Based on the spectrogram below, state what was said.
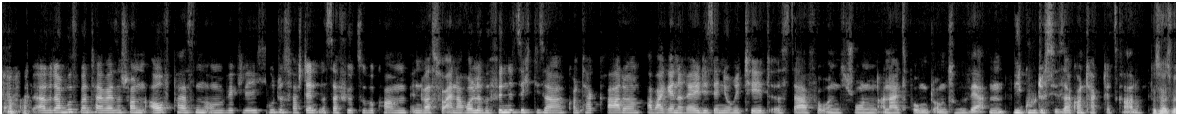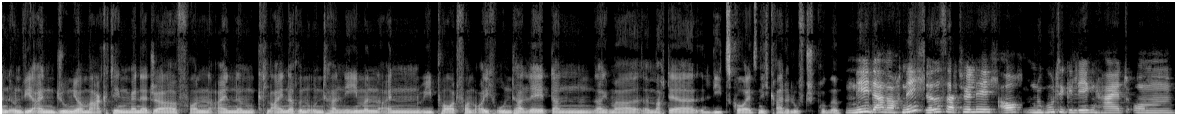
also da muss man teilweise schon aufpassen, um wirklich gutes Verständnis dafür zu bekommen, in was für einer Rolle befindet sich dieser Kontakt gerade. Aber generell die Seniorität ist da für uns schon ein Anhaltspunkt, um zu bewerten, wie gut ist dieser Kontakt jetzt gerade. Das heißt, wenn irgendwie ein Junior Marketing Manager von einem kleineren Unternehmen einen Report von euch runterlädt, dann sag ich mal, äh, macht der Lead-Score jetzt nicht gerade Luftsprünge. Nee, da noch nicht. Das ist natürlich auch eine gute Gelegenheit, um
